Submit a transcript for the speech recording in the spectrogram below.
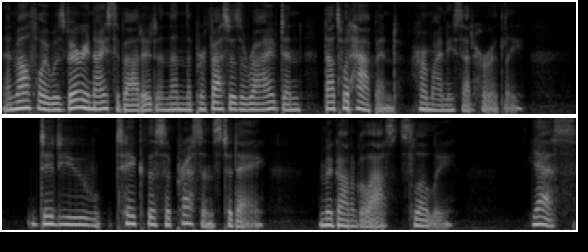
And Malfoy was very nice about it, and then the professors arrived, and that's what happened, Hermione said hurriedly. Did you take the suppressants today? McGonagall asked slowly. Yes.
